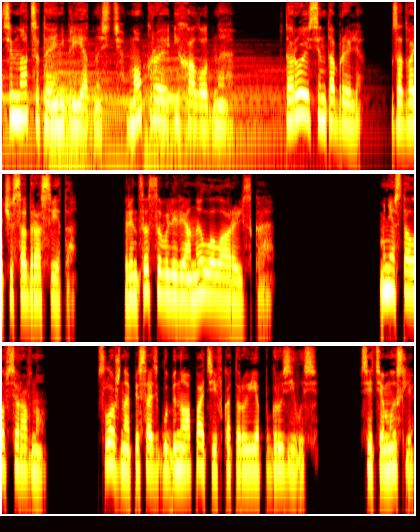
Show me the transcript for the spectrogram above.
Семнадцатая неприятность. Мокрая и холодная. Второе сентября. За два часа до рассвета. Принцесса Валерианелла Лорельская. Мне стало все равно. Сложно описать глубину апатии, в которую я погрузилась. Все те мысли,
